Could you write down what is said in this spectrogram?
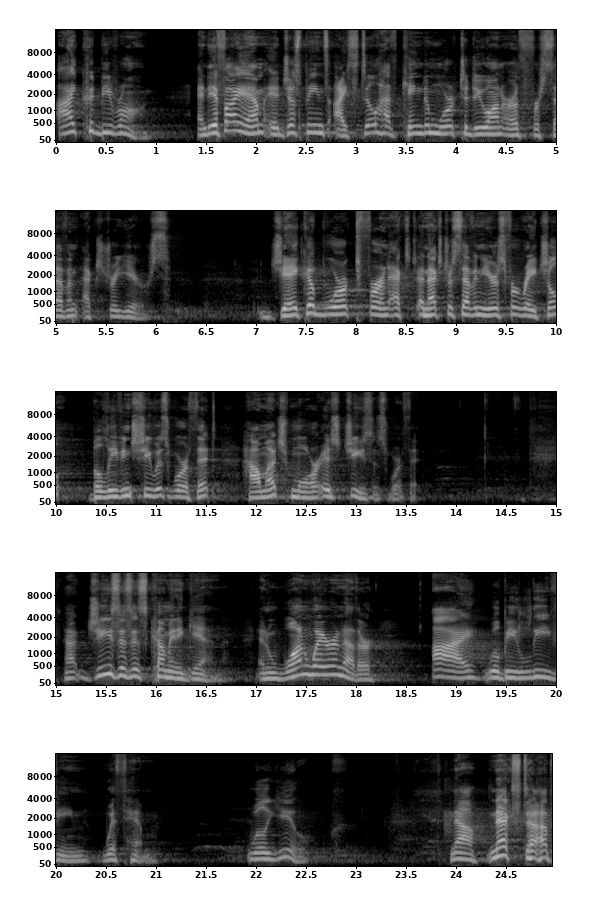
I could be wrong. And if I am, it just means I still have kingdom work to do on earth for seven extra years. Jacob worked for an extra, an extra seven years for Rachel, believing she was worth it. How much more is Jesus worth it? Now, Jesus is coming again, and one way or another, I will be leaving with him. Will you? Now, next up,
